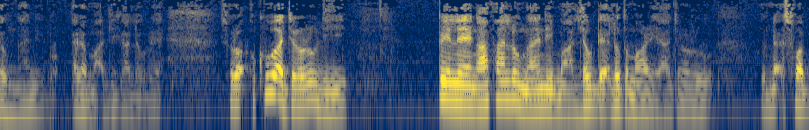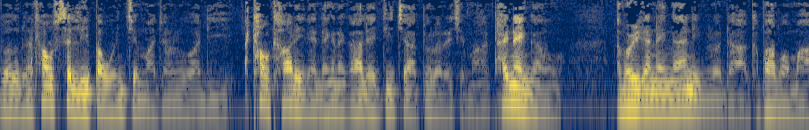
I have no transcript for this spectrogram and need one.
လုပ်ငန်းတွေ။အဲဒါတွေမှာအဓိကလုပ်တယ်။ဆိုတော့အခုကပင်လယ်ငါးဖမ်းလုပ်ငန်းတွေမှာလုပ်တဲ့အလုပ်သမားတွေက စောစောကပြောသလို၂၀၁၄ပတ်ဝန်းကျင်မှာအထောက်အထားတွေနဲ့နိုင်ငံတကာကအတိအကျပြောလာတဲ့အချိန်မှာထိုင်းနိုင်ငံကိုအမေရိကန်နိုင်ငံကနေကမ္ဘာပေါ်မှာ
